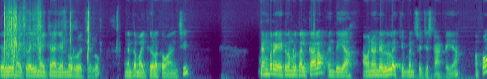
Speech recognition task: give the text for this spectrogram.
ചെറിയൊരു മൈക്ക് ഈ മൈക്കിനാകെ എണ്ണൂറ് രൂപയൊക്കെ ഉള്ളൂ. അങ്ങനത്തെ മൈക്കുകളൊക്കെ വാങ്ങിച്ച് ടെമ്പററി ആയിട്ട് നമ്മൾ തൽക്കാലം എന്ത് ചെയ്യുക അവനവന്റെ ഉള്ള എക്യുപ്മെന്റ്സ് വെച്ച് സ്റ്റാർട്ട് ചെയ്യുക. അപ്പോൾ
